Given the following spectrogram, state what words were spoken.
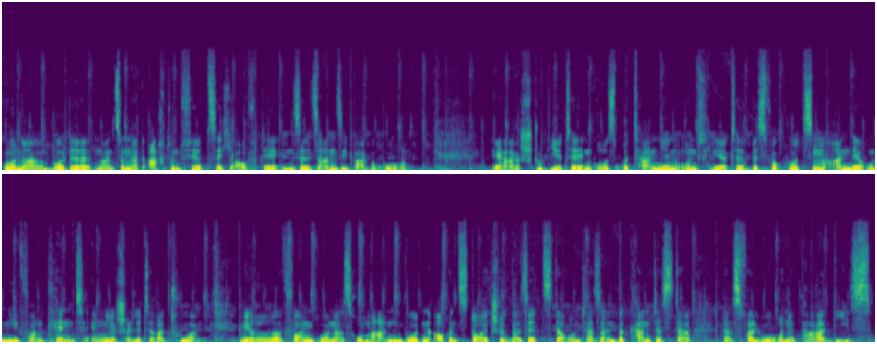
Gurna wurde 1948 auf der Insel Insel Sansibar geboren. Er studierte in Großbritannien und lehrte bis vor kurzem an der Uni von Kent englische Literatur. Mehrere von Gurnas Romanen wurden auch ins Deutsche übersetzt, darunter sein bekanntester Das verlorene Paradies.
